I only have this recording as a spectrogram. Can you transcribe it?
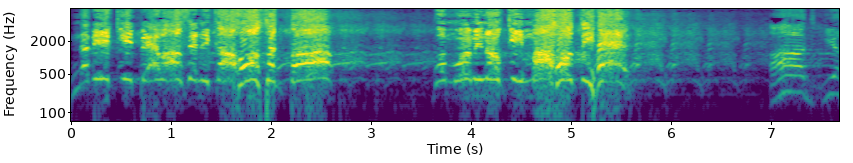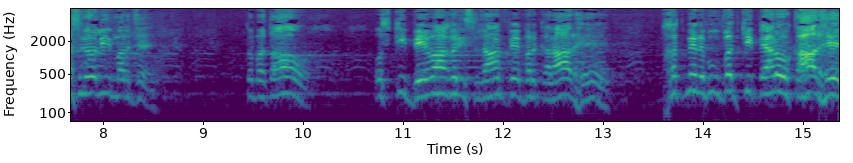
نبی کی بیوہ سے نکاح ہو سکتا، وہ مومنوں کی ماں ہوتی ہے۔ آج یہ اصغر علی مر جائے۔ تو بتاؤ، اس کی بیوہ اگر اسلام پہ برقرار ہے ختم نبوت کی پیروکار ہے۔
